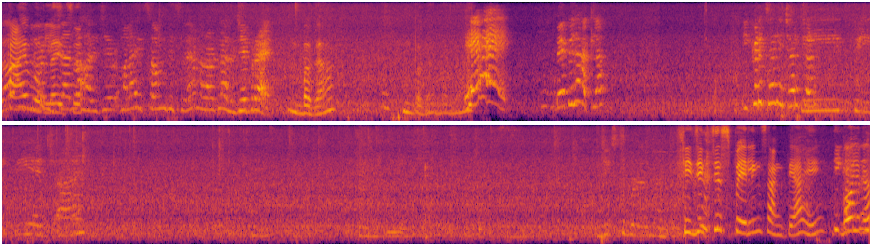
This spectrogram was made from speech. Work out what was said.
काय बोलायचं? मला हे सम दिसलंय मला वाटलं अल्जेब्रा आहे. बघा. बघा बघा. बेबीला हात लाव. इकडे याच्यावर चढ पी पी एच आय फिजिक्सची स्पेलिंग सांगते हा हे बोल ग.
